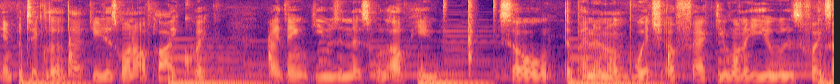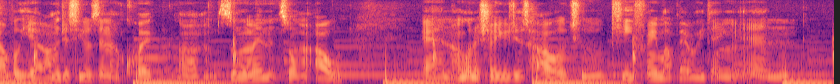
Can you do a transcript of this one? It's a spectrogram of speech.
in particular that you just want to apply quick. I think using this will help you. So depending on which effect you want to use, for example here I'm just using a quick um, zoom in, zoom out and I'm going to show you just how to keyframe up everything and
